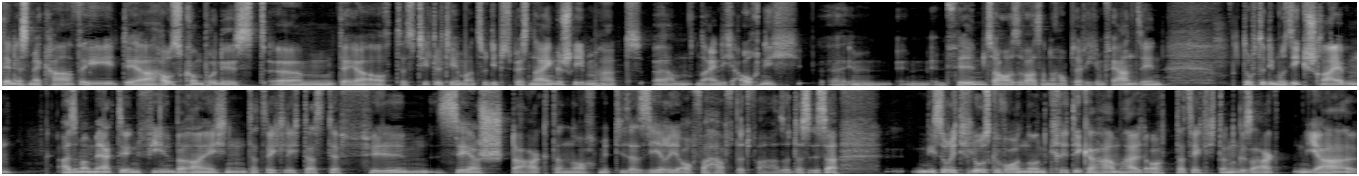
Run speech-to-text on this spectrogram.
Dennis McCarthy, der Hauskomponist, ähm, der ja auch das Titelthema zu Deep Space Nine geschrieben hat ähm, und eigentlich auch nicht äh, im, im, im Film zu Hause war, sondern hauptsächlich im Fernsehen, durfte die Musik schreiben. Also man merkte in vielen Bereichen tatsächlich, dass der Film sehr stark dann noch mit dieser Serie auch verhaftet war. Also das ist er nicht so richtig losgeworden und Kritiker haben halt auch tatsächlich dann gesagt, ja,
